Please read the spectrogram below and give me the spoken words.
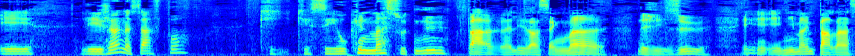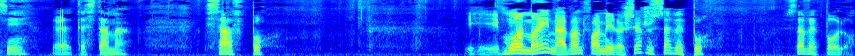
Et les gens ne savent pas que, c'est aucunement soutenu par les enseignements de Jésus et, ni même par l'Ancien euh, Testament. Ils savent pas. Et moi-même, avant de faire mes recherches, je savais pas. Je savais pas, là.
